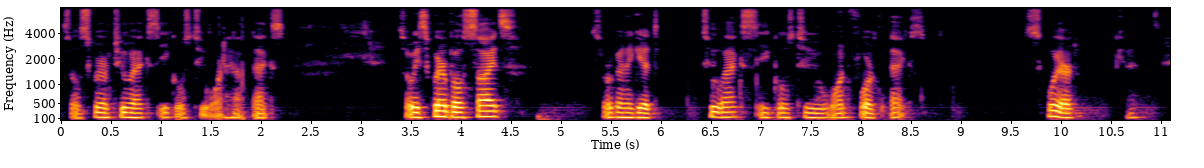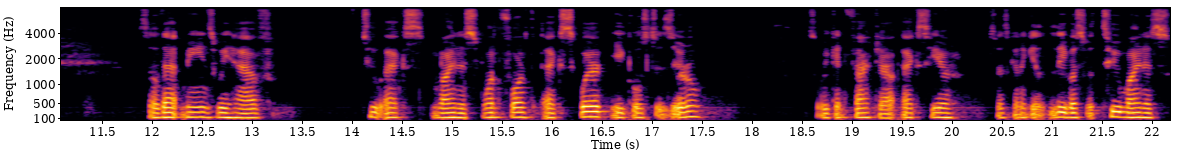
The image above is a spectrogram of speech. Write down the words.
So square of 2x equals to 1 half x. So we square both sides. So we're going to get 2x equals to 1 fourth x squared. Okay. So that means we have 2x minus 1 fourth x squared equals to 0. So we can factor out x here. So it's going to get, leave us with 2 minus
